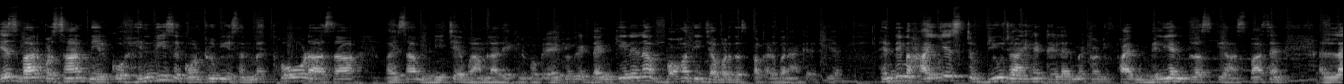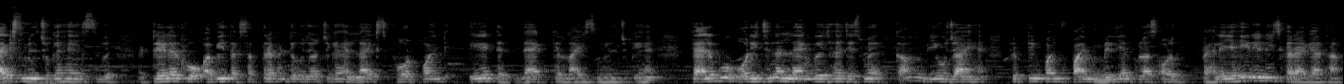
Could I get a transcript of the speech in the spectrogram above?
इस बार प्रशांत नील को हिंदी से कंट्रीब्यूशन में थोड़ा सा भाई साहब नीचे मामला देखने को मिले क्योंकि डंकी ने ना बहुत ही ज़बरदस्त पकड़ बना के रखी है। हिंदी में हाईएस्ट व्यूज़ आए हैं ट्रेलर में 25 मिलियन प्लस के आसपास एंड लाइक्स मिल चुके हैं इस ट्रेलर को, अभी तक 17 घंटे गुजर चुके हैं। लाइक्स 4.8 लाख के लाइक्स मिल चुके हैं। तेलुगु ओरिजिनल लैंग्वेज है, जिसमें कम व्यूज़ आए हैं 15.5 मिलियन प्लस और पहले यही रिलीज़ कराया गया था।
